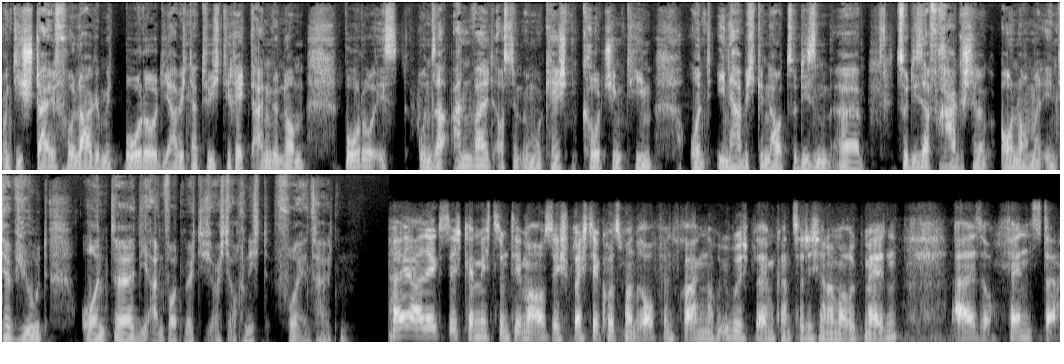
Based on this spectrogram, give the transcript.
Und die Steilvorlage mit Bodo, die habe ich natürlich direkt angenommen. Bodo ist unser Anwalt aus dem Immocation Coaching Team und ihn habe ich genau zu diesem äh, zu dieser Fragestellung auch nochmal interviewt und äh, die Antwort möchte ich euch auch nicht vorenthalten. Hi Alex, ich kenne mich zum Thema aus. Ich spreche dir kurz mal drauf. Wenn Fragen noch übrig bleiben, kannst du dich ja nochmal rückmelden. Also, Fenster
